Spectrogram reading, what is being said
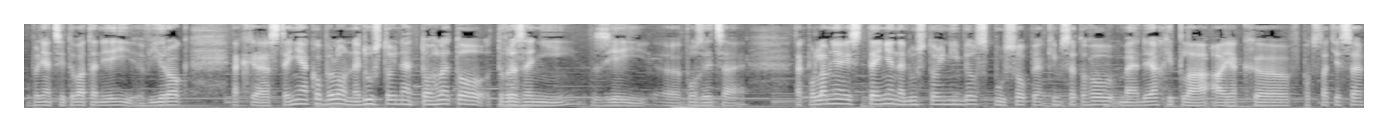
úplně citovat ten její výrok, tak stejně jako bylo nedůstojné tohleto tvrzení z její e, pozice, tak podle mě i stejně nedůstojný byl způsob, jakým se toho média chytla a jak e, v podstatě se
